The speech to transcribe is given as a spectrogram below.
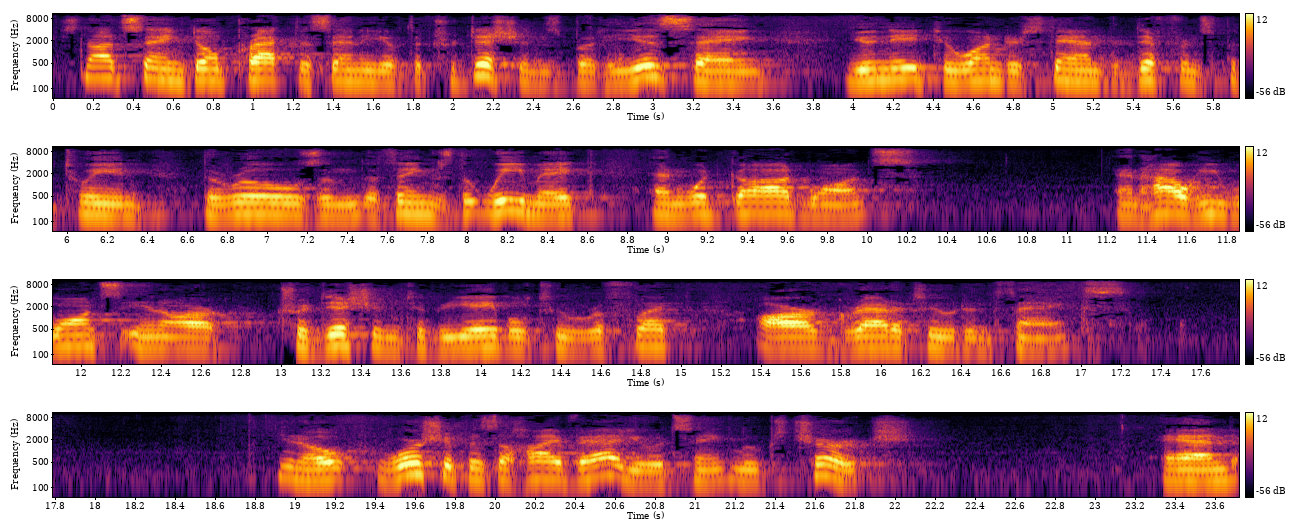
He's not saying don't practice any of the traditions, but he is saying you need to understand the difference between the rules and the things that we make and what God wants and how he wants in our tradition to be able to reflect our gratitude and thanks. You know, worship is a high value at St. Luke's Church. And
